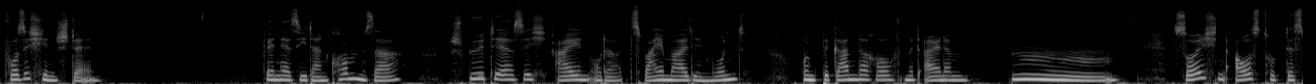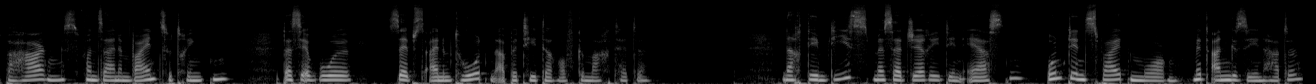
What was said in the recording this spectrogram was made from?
vor sich hinstellen. Wenn er sie dann kommen sah, spülte er sich ein oder zweimal den Mund und begann darauf mit einem Mmm solchen Ausdruck des Behagens von seinem Wein zu trinken, dass er wohl selbst einem Toten Appetit darauf gemacht hätte. Nachdem dies Messer Jerry den ersten und den zweiten Morgen mit angesehen hatte,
